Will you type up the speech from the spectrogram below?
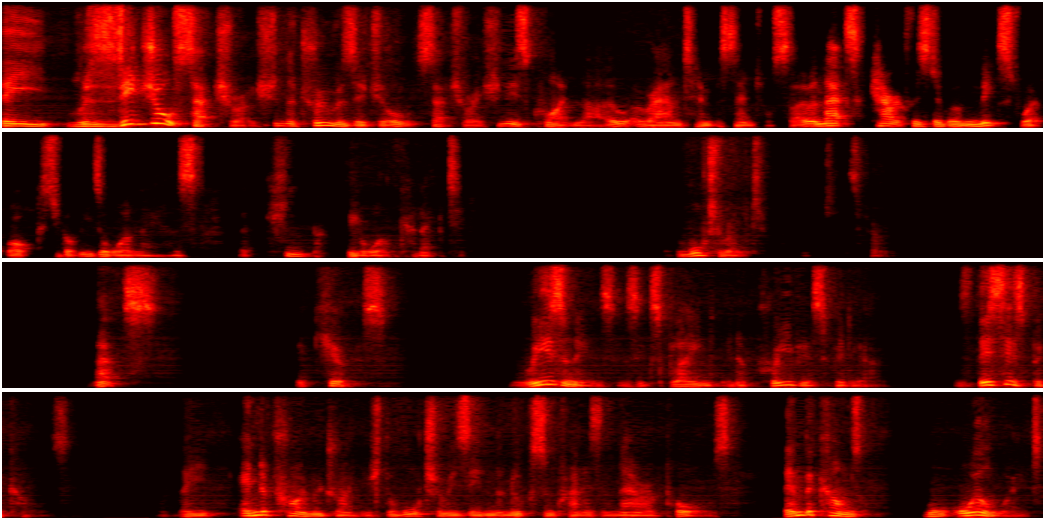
The residual saturation, the true residual saturation, is quite low, around 10% or so, and that's characteristic of a mixed wet rock because you've got these oil layers that keep the oil connected. The water relative is very That's a bit curious. The reason is, as explained in a previous video, is this is because the end of primary drainage, the water is in the nooks and crannies and narrow pores, then becomes more oil wet.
